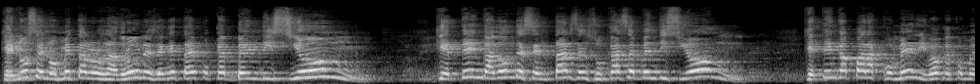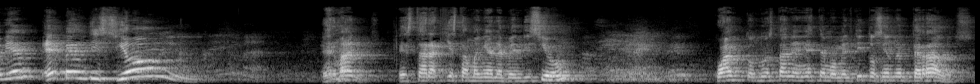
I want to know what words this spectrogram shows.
Que no se nos metan los ladrones en esta época es bendición. Que tenga donde sentarse en su casa es bendición. Que tenga para comer y veo que come bien es bendición. Hermanos, estar aquí esta mañana es bendición. ¿Cuántos no están en este momentito siendo enterrados?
